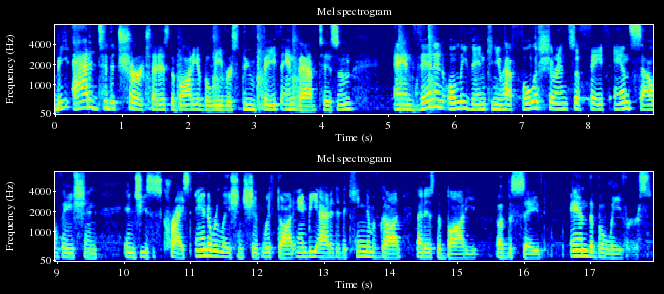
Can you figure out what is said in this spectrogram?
Be added to the church that is the body of believers through faith and baptism. And then and only then can you have full assurance of faith and salvation in Jesus Christ and a relationship with God and be added to the kingdom of God that is the body of the saved and the believers.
